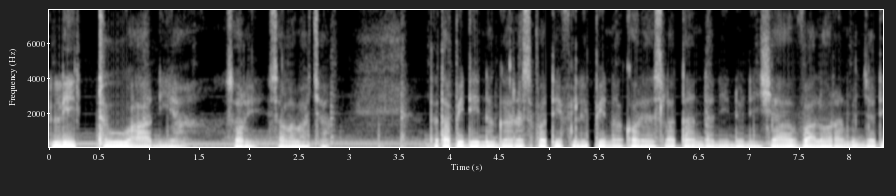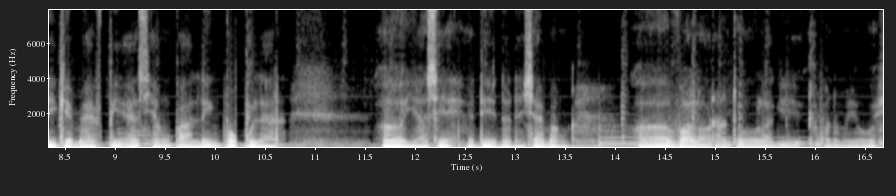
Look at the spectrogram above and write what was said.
Lituania. Sorry, salah baca. Tetapi di negara seperti Filipina, Korea Selatan, dan Indonesia, Valorant menjadi game FPS yang paling populer uh, ya sih di Indonesia emang uh, Valorant tuh lagi apa namanya wah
